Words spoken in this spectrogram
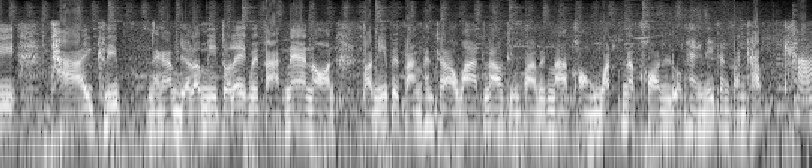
ที้ท้ายคลิปนะครับ เดี๋ยวเรามีตัวเลขไปฝากแน่นอน ตอนนี้ไปฟังท่านเจ้าอาวาสเล่าถึงความเป็นมาของวัดนครหลวงแห่งนี้กันก่อนครับ ค่ะ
